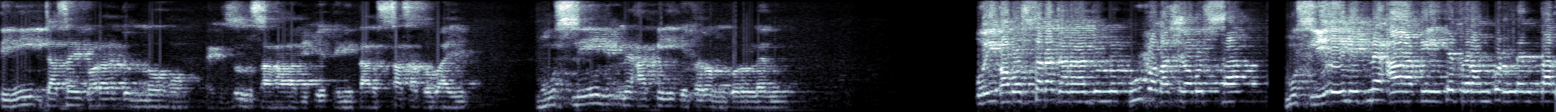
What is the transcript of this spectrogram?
তিনি যাচাই করার জন্য একজন সাহাবীকে তিনি তার চাচাতো ভাই মুসলিম ইবনে আকিকে প্রেরণ করলেন। ওই অবস্থাটা জানার জন্য কুবাবাসীর অবস্থা। মুসলিম ইবনে আকিকে প্রেরণ করলেন তার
